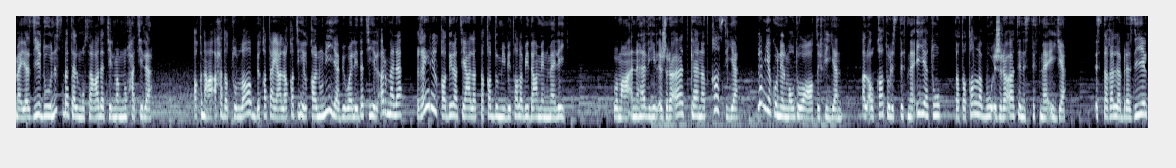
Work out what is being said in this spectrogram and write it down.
ما يزيد نسبة المساعدة الممنوحة له. أقنع أحد الطلاب بقطع علاقته القانونية بوالدته الأرملة غير القادرة على التقدم بطلب دعم مالي. ومع أن هذه الإجراءات كانت قاسية، لم يكن الموضوع عاطفياً. الأوقات الاستثنائية تتطلب إجراءات استثنائية. استغل برازيل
